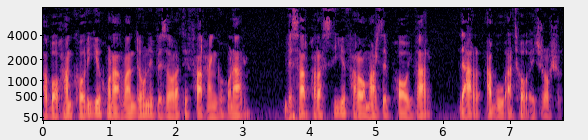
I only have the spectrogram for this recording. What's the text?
و با همکاری هنرمندان وزارت فرهنگ و هنر به سرپرستی فرامرز پایور در ابو عطا اجرا شد.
